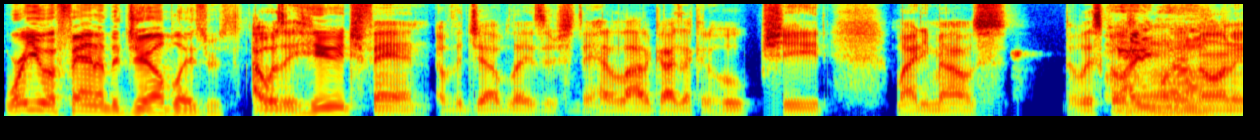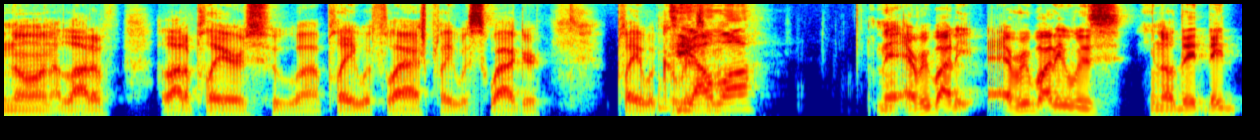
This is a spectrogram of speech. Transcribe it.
Were you a fan of the Jailblazers? I was a huge fan of the Jailblazers. They had a lot of guys that could hoop, Sheed, Mighty Mouse. The list goes on and on and on. A lot of a lot of players who uh, play with flash, play with swagger, play with charisma. Outlaw. Man, everybody everybody was you know they they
